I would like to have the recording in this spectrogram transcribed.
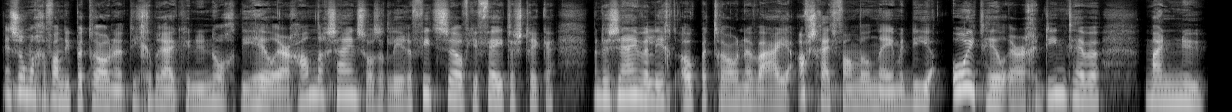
En sommige van die patronen die gebruik je nu nog, die heel erg handig zijn, zoals het leren fietsen of je veter strikken. Maar er zijn wellicht ook patronen waar je afscheid van wil nemen, die je ooit heel erg gediend hebben, maar nu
